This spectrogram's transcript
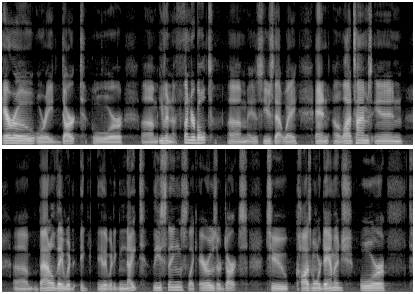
arrow or a dart or um, even a thunderbolt um, is used that way. And a lot of times in uh, battle, they would they would ignite these things like arrows or darts to cause more damage or to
